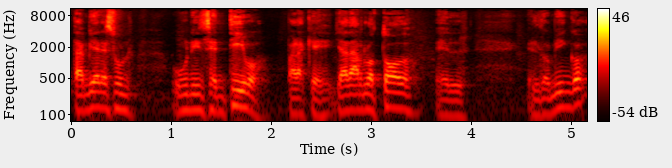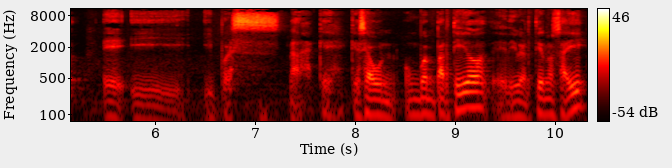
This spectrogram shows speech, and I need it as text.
también es un, un incentivo para que ya darlo todo el, el domingo y, y, pues nada, que, que sea un, un, buen partido, divertirnos ahí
